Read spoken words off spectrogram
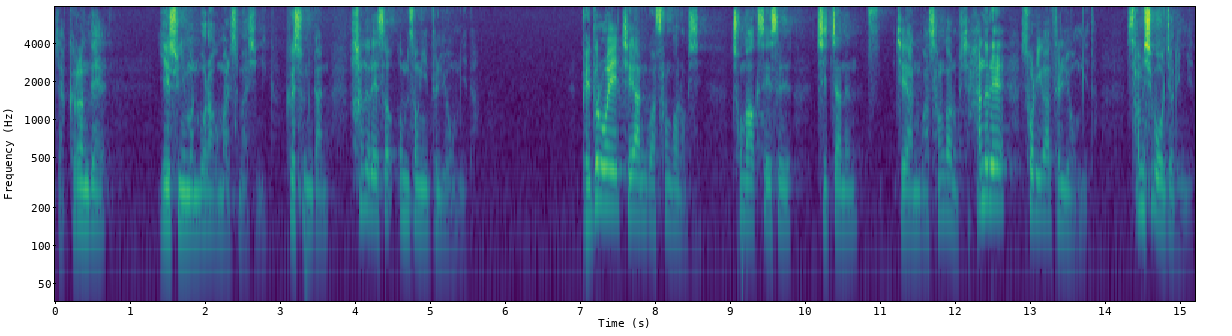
자, 그런데 예수님은 뭐라고 말씀하십니까? 그 순간 하늘에서 음성이 들려옵니다. 베드로의 제안과 상관없이 초막셋을 짓자는 제안과 상관없이 하늘의 소리가 들려옵니다. 35절입니다.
